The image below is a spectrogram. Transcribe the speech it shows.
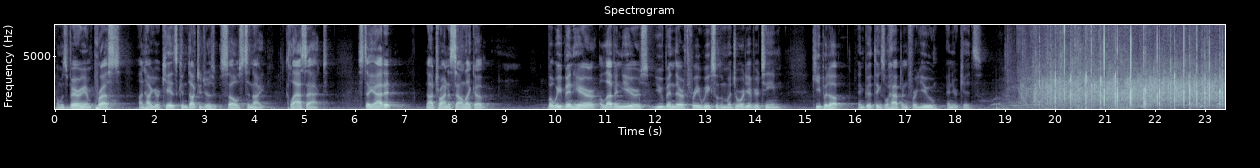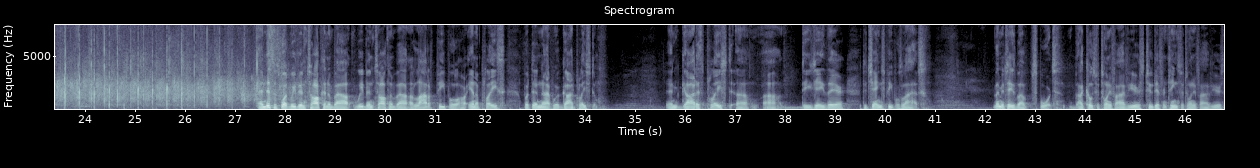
and was very impressed on how your kids conducted yourselves tonight. Class act. Stay at it, not trying to sound like a but we've been here 11 years. You've been there three weeks with the majority of your team. Keep it up, and good things will happen for you and your kids. And this is what we've been talking about. We've been talking about a lot of people are in a place, but they're not where God placed them. And God has placed uh, uh, DJ there to change people's lives. Let me tell you about sports. I coached for 25 years, two different teams for 25 years,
